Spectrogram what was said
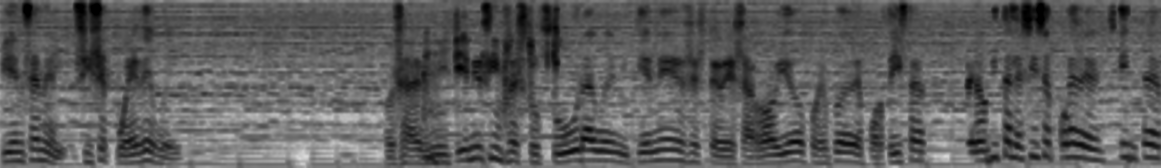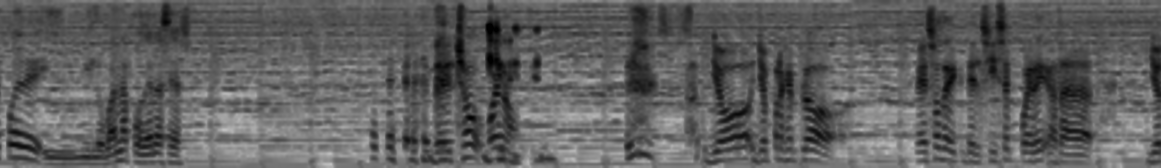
piensa en el sí se puede, güey. O sea, ni tienes infraestructura, güey, ni tienes este desarrollo, por ejemplo, de deportistas. Pero ahorita sí se puede, sí se puede, y, lo van a poder hacer. De hecho, bueno, yo, yo por ejemplo, eso del sí se puede, o sea, yo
